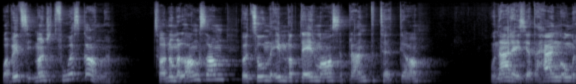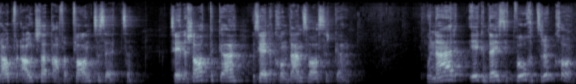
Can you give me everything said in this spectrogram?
Und ab jetzt sind die Menschen zu Fuß gegangen. Zwar nur langsam, weil die Sonne immer noch dermassen gebrannt hat, ja. Und dann haben sie an den Hängen unterhalb der Altstadt angefangen Pflanzen setzen. Sie haben ihnen Schatten gegeben und sie haben Kondenswasser gegeben. Und dann, irgendwann sind die Wochen zurückgekommen.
